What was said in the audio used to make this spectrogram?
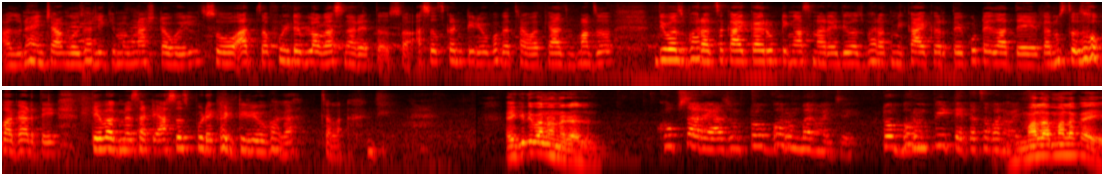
अजून ह्यांची आंघोळ झाली की मग नाश्ता होईल. सो आजचा फुल डे ब्लॉग असणार आहे. तर असं- असंच कंटिन्यू बघत राहावं की आज माझं दिवसभराचं काय काय रुटीन असणार आहे? दिवसभरात मी काय करते कुठे जाते? का नुसतं झोपा काढते? ते बघण्यासाठी असंच पुढे कंटिन्यू बघा. चला. हे किती बनवणार आहे अजून? खूप सारे. अजून टोप भरून बनवायचे टोप भरून पीठ आहे त्याचं बनवायचं. मला मला काय आहे?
